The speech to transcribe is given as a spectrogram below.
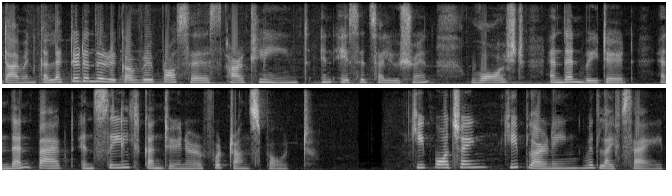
Diamond collected in the recovery process are cleaned in acid solution, washed, and then weighted, and then packed in sealed container for transport. Keep watching, keep learning with Life Side.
